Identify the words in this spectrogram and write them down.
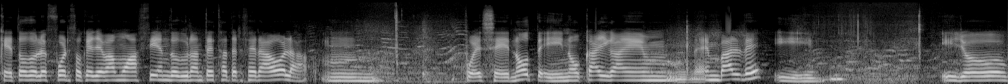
que todo el esfuerzo que llevamos haciendo durante esta tercera ola mm, pues se note y no caiga en, balde y yo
